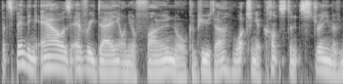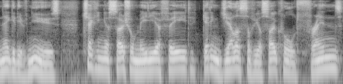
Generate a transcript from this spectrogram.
but spending hours every day on your phone or computer watching a constant stream of negative news, checking your social media feed, getting jealous of your so-called friends,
